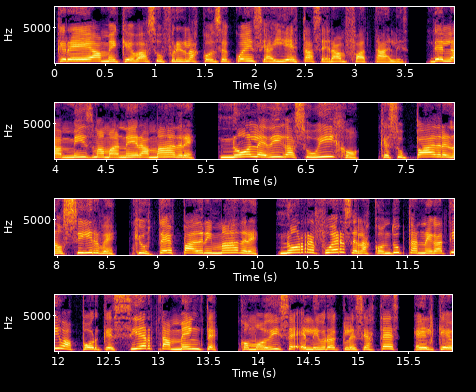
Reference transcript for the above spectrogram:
créame que va a sufrir las consecuencias y estas serán fatales. De la misma manera, madre, no le diga a su hijo que su padre no sirve, que usted es padre y madre. No refuerce las conductas negativas porque ciertamente como dice el libro de Eclesiastés, el que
